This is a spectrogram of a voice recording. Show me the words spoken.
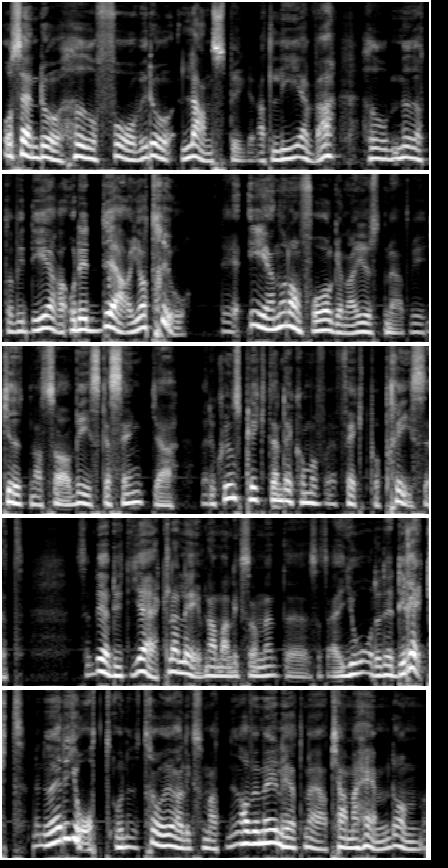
och sen då hur får vi då landsbygden att leva? Hur möter vi deras? Och det är där jag tror det är en av de frågorna just med att vi gick ut med att sa vi ska sänka reduktionsplikten, det kommer få effekt på priset. Sen blev det ett jäkla liv när man liksom inte så att säga, gjorde det direkt. Men nu är det gjort och nu tror jag liksom att nu har vi möjlighet med att kamma hem dem,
